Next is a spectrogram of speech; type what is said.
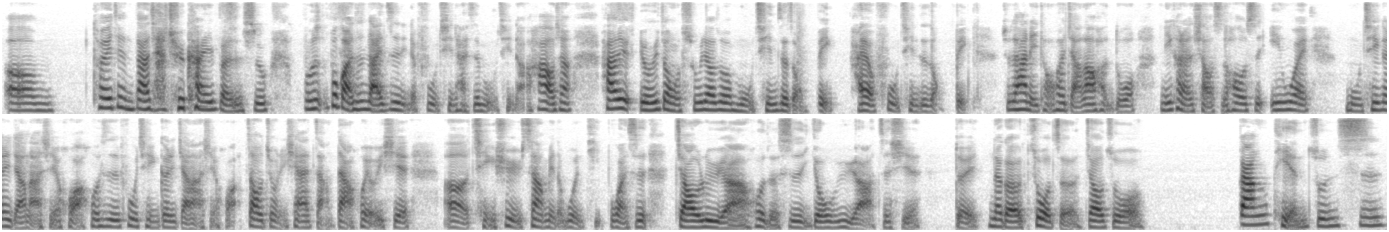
嗯，推荐大家 去看一本书，不是不管是来自你的父亲还是母亲啊，他好像他有有一种书叫做《母亲这种病》，还有父亲这种病，就是它里头会讲到很多，你可能小时候是因为母亲跟你讲哪些话，或是父亲跟你讲哪些话，造就你现在长大会有一些呃情绪上面的问题，不管是焦虑啊，或者是忧郁啊这些。对，那个作者叫做冈田尊司，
